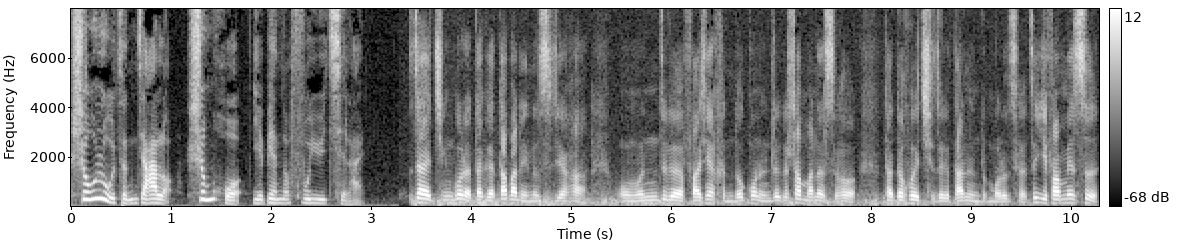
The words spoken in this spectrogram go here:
收入增加了，生活也变得富裕起来。在经过了大概大半年的时间哈，我们这个发现很多工人这个上班的时候，他都会骑这个单人的摩托车。这一方面是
